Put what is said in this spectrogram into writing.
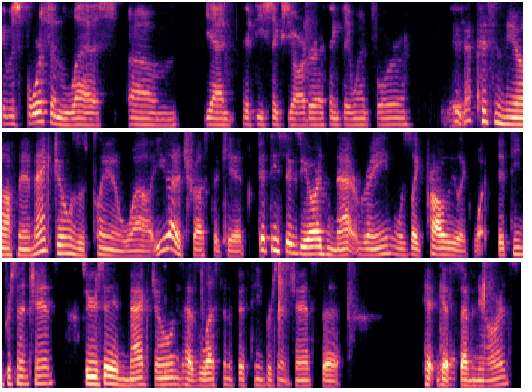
It was fourth and less. Um, yeah, and 56 yarder. I think they went for. Dude, that pisses me off, man. Mac Jones was playing well. You got to trust the kid. Fifty-six yards in that rain was like probably like what fifteen percent chance. So you're saying Mac Jones has less than a fifteen percent chance to hit get Yeah. seven yards?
